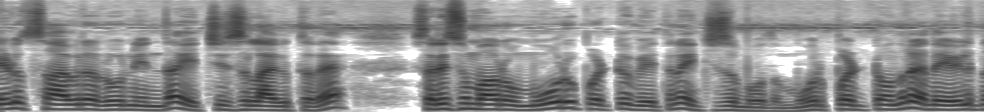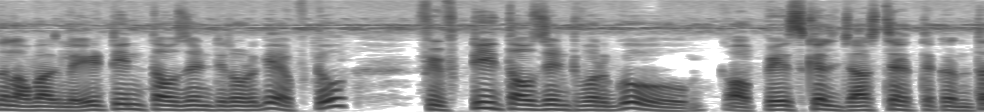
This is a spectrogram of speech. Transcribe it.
ಏಳು ಸಾವಿರ ರೂನಿಂದ ಹೆಚ್ಚಿಸಲಾಗುತ್ತದೆ. ಸರಿಸುಮಾರು ಮೂರು ಪಟ್ಟು ವೇತನ ಹೆಚ್ಚಿಸಬಹುದು. ಮೂರು ಪಟ್ಟು ಅಂದರೆ ಅದೇ ಹೇಳಿದ್ನಲ್ಲ, ಅವಾಗಲೇ ಏಯ್ಟೀನ್ ತೌಸಂಡ್ ಇರೋರಿಗೆ ಅಪ್ ಟು ಫಿಫ್ಟಿ ತೌಸಂಡ್ವರೆಗೂ ಪೇ ಸ್ಕೇಲ್ ಜಾಸ್ತಿ ಆಗ್ತಕ್ಕಂಥ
